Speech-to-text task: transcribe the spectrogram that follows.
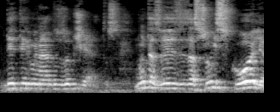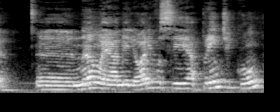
determinados objetos. Muitas vezes a sua escolha uh, não é a melhor e você aprende com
